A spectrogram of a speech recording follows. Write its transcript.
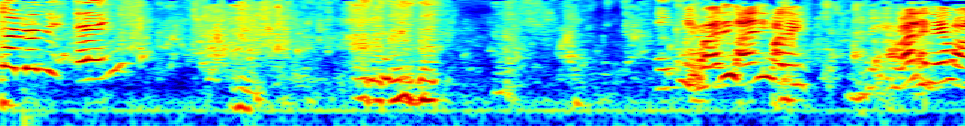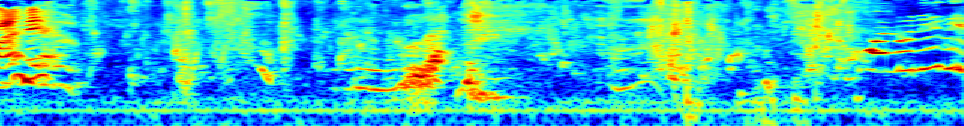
ก็ดูนี่เอง นี่มาดิมาดิมาดิมาดิมาดิ ทุกคนดูนี่ดิ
